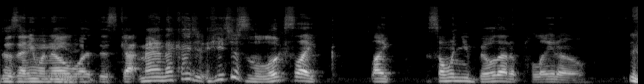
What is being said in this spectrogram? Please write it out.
Does anyone know what this guy? Man, that guy, he just looks like like someone you build out of Play-Doh.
